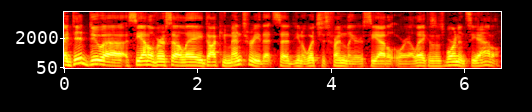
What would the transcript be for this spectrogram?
I did do a Seattle versus LA documentary that said you know which is friendlier Seattle or LA because I was born in Seattle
